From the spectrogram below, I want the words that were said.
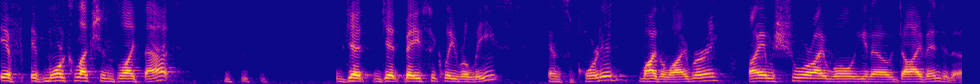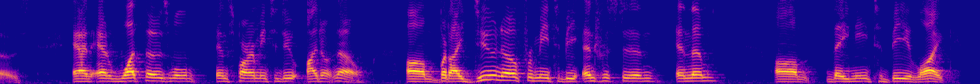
if, if more collections like that get, get basically released and supported by the library, I am sure I will, you know, dive into those. And, and what those will inspire me to do, I don't know. Um, but I do know for me to be interested in, in them, um, they need to be like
